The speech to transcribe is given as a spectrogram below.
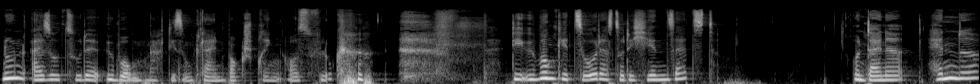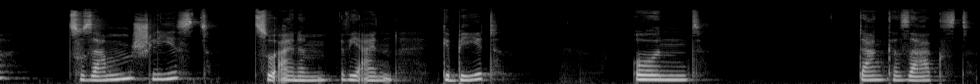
Nun also zu der Übung nach diesem kleinen Bockspringen-Ausflug. Die Übung geht so, dass du dich hinsetzt und deine Hände zusammenschließt zu einem wie ein Gebet und Danke sagst,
